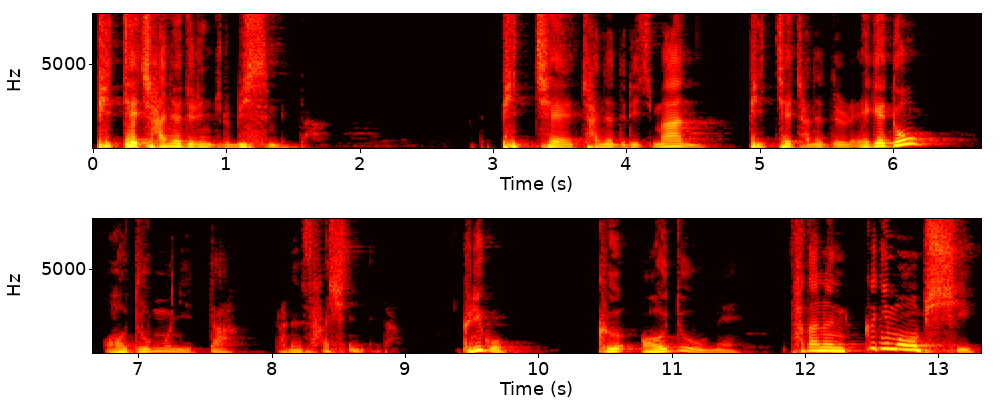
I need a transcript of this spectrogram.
빛의 자녀들인 줄 믿습니다. 빛의 자녀들이지만 빛의 자녀들에게도 어둠은 있다라는 사실입니다. 그리고 그 어두움에 사단은 끊임없이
